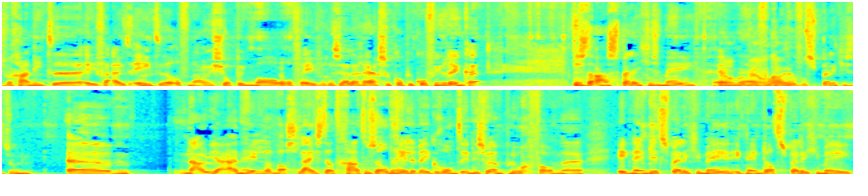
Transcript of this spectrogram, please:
we gaan niet even uit eten of naar een shoppingmall of even gezellig ergens een kopje koffie drinken. Dus daar gaan spelletjes mee. En Wel- eh, vooral heel veel spelletjes doen. Ehm, nou ja, een hele waslijst. Dat gaat dus al de hele week rond in de zwemploeg. Van eh, ik neem dit spelletje mee en ik neem dat spelletje mee.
